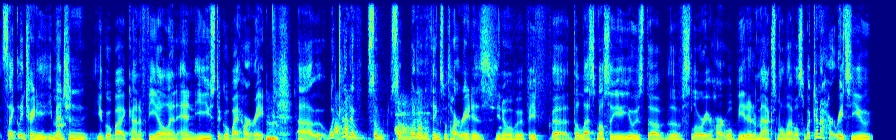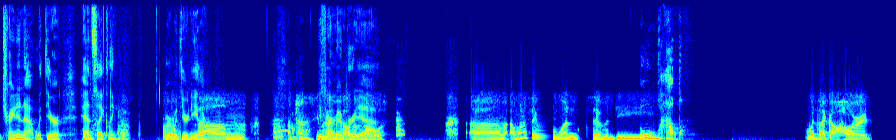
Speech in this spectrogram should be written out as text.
cycling training you mentioned you go by kind of feel and, and you used to go by heart rate. Mm. uh, what kind of so so one of the things with heart rate is you know if, if uh, the less muscle you use the the slower your heart will beat at a maximal level. So what kind of heart rates are you training at with your hand cycling or with your kneeler? Um i'm trying to see if you remember yeah. um i want to say 170 oh wow. With like a hard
